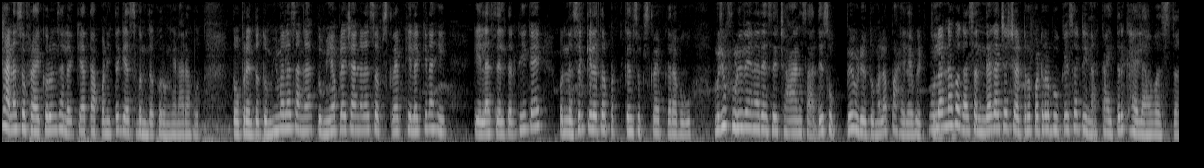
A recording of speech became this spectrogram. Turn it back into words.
छान असं फ्राय करून झालं की आता आपण इथं गॅस बंद करून घेणार आहोत. तोपर्यंत तुम्ही मला सांगा तुम्ही आपल्या चॅनलला सबस्क्राईब केलं की नाही? केलं असेल तर ठीक आहे पण नसेल केलं तर पटकन सबस्क्राईब करा बघू. म्हणजे पुढील येणारे असे छान साधे सोपे व्हिडिओ तुम्हाला पाहायला भेटतील. मुलांना बघा संध्याकाळच्या चटरपटर भुकेसाठी ना काहीतरी खायला हवं असतं.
